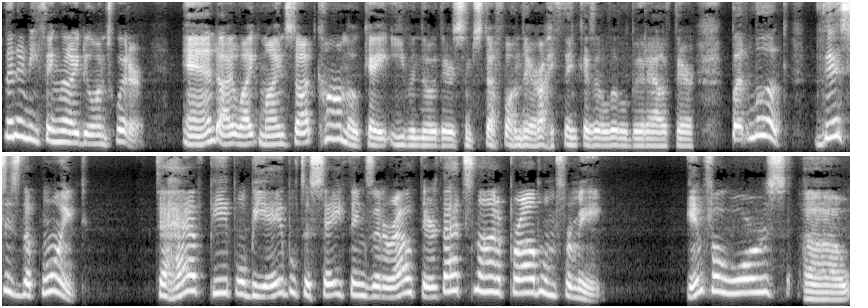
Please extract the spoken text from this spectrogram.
than anything that I do on Twitter. And I like Minds.com okay, even though there's some stuff on there I think is a little bit out there. But look, this is the point. To have people be able to say things that are out there, that's not a problem for me. Infowars, uh,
